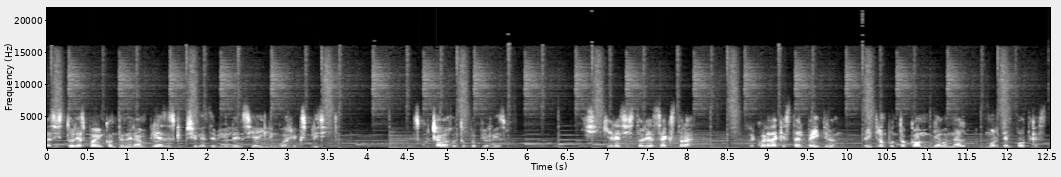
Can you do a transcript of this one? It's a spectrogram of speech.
Las historias pueden contener amplias descripciones de violencia y lenguaje explícito. Escucha bajo tu propio riesgo. Y si quieres historias extra, recuerda que está el Patreon, patreon.com diagonal Morten Podcast.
